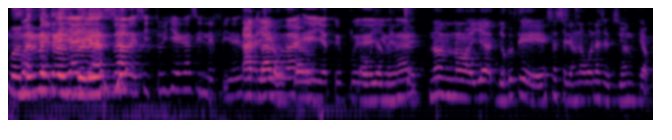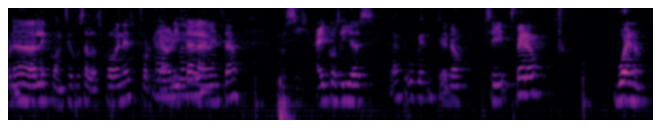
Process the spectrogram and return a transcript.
mandar Pues, una pero ella ya transferencia? sabe, si tú llegas y le pides Ah, claro, ayuda, claro. ella te puede Obviamente. ayudar. No, no, ella, yo creo que esa sería una buena sección que aprendan a darle consejos a los jóvenes, porque ahorita la neta, pues sí, hay cosillas La juventud. Pero, sí, pero, bueno.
